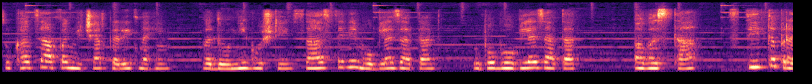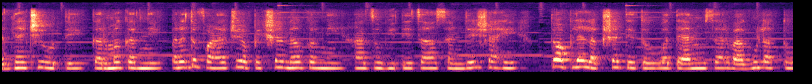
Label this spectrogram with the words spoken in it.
सुखाचा आपण विचार करीत नाही. व दोन्ही गोष्टी सहजतेने भोगल्या जातात उपभोगल्या जातात. अवस्था स्थित प्रज्ञाची होते कर्म करणे परंतु फळाची अपेक्षा न करणे हा जो गीतेचा संदेश आहे तो आपल्या लक्षात येतो व त्यानुसार वागू लागतो.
